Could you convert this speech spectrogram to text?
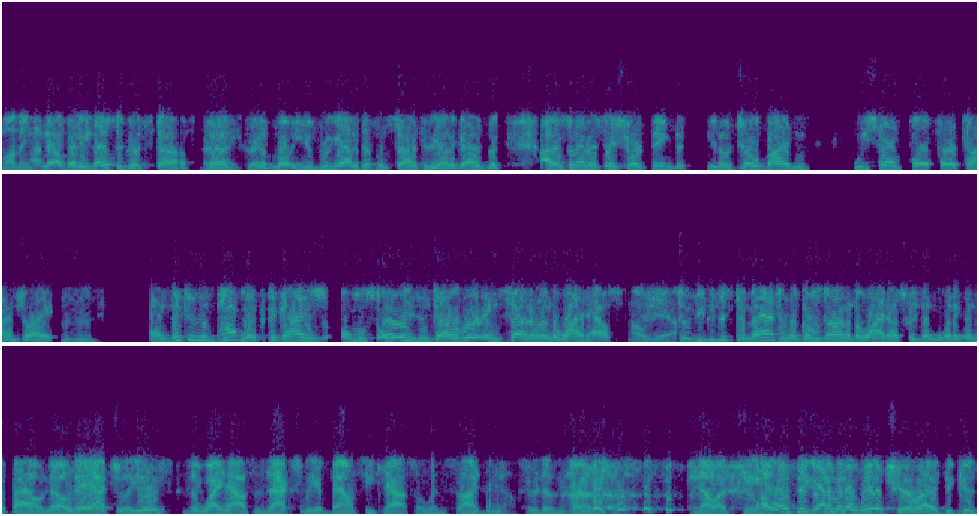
funny. No, but he's also good stuff. But great. uh, you bring out a different side to the other guys. But I also want to say a short thing that you know Joe Biden. We saw him fall four times, right? hmm And this is in public. The guy is almost always in Delaware, inside or in the White House. Oh yeah. So if you could just imagine what goes on in the White House when he's in the bathroom. Oh no, they actually the White House is actually a bouncy castle inside now, so he doesn't hurt himself. No, I've seen it. Unless they get him in a wheelchair, right? Because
